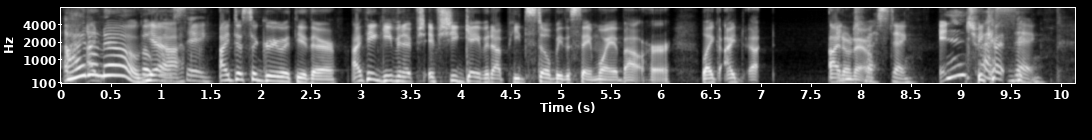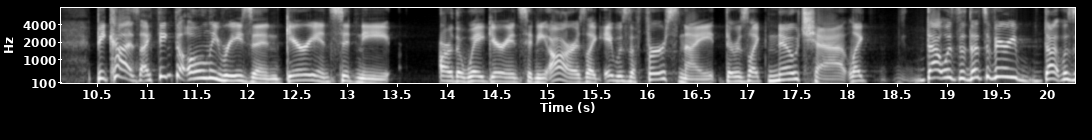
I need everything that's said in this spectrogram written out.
Um, I don't know. but yeah, we'll see. I disagree with you there. I think even if if she gave it up, he'd still be the same way about her. Like I, I, I don't know. Interesting. Interesting. because I think the only reason Gary and Sydney are the way Gary and Sydney are is like it was the first night. There was like no chat. Like that was that's a very that was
